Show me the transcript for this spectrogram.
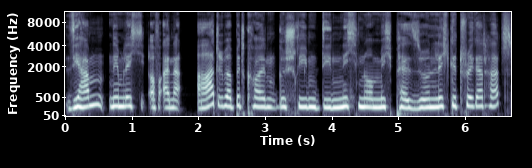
Sie haben nämlich auf eine Art über Bitcoin geschrieben, die nicht nur mich persönlich getriggert hat,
